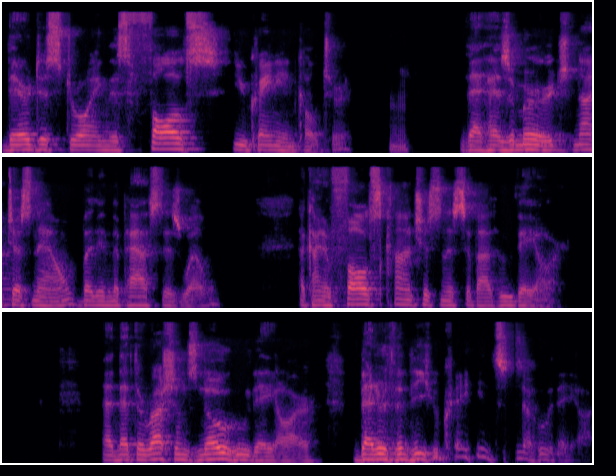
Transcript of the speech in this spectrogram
they're destroying this false Ukrainian culture mm-hmm. that has emerged, not just now, but in the past as well, a kind of false consciousness about who they are and that the Russians know who they are better than the Ukrainians know who they are.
